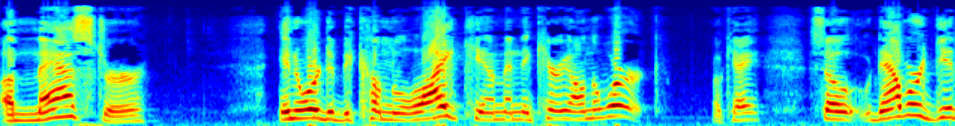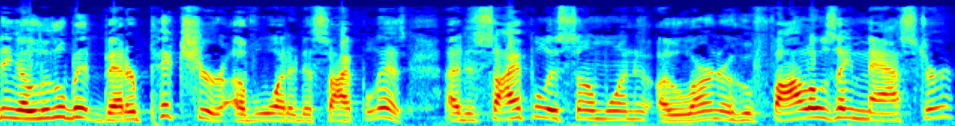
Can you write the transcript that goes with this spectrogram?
a master in order to become like him and to carry on the work. Okay? So now we're getting a little bit better picture of what a disciple is. A disciple is someone, a learner who follows a master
